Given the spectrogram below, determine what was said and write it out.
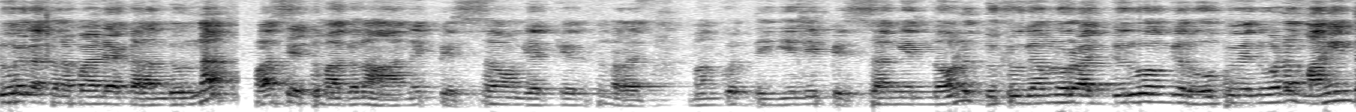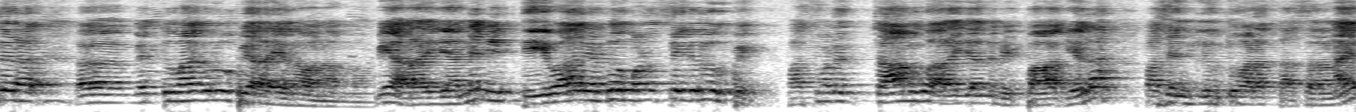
දුරකථන පාඩයක් අරන් දුන්නා. පස්සේ එතුමා කියනවා ආනේ පෙස්සමගයක් කියලා මං කො දෙගියනේ පෙස්සන් එන්න ඕන දුටුගැමුණු රජුරුවන්ගේ රූප වෙනුවට මහින්ද මෙතුමාගේ රූපය අරන් යනවා නම් මේ අරන් යන්නේ මේ දේවාලය හදුව මිනිස්සෙගේ රූපේ. පස්සේ මට තාමක අරන් යන්න මෙපා කියලා පස්සේ නිලුතුමාටත් අසරණයි.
